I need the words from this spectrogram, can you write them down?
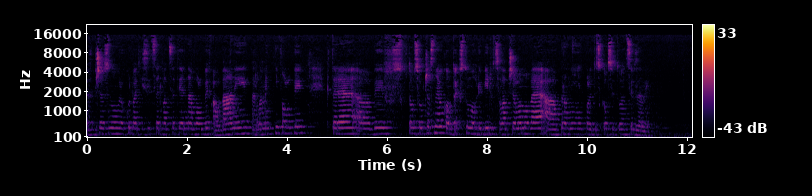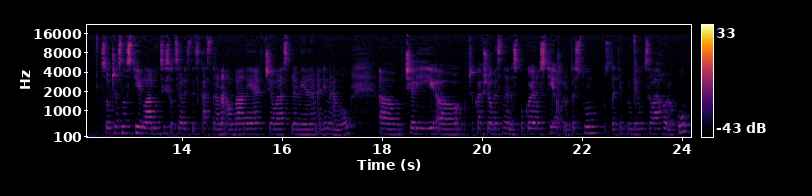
v březnu roku 2021 volby v Albánii, parlamentní volby, které eh, by v tom současném kontextu mohly být docela přelomové a proměnit politickou situaci v zemi. V současnosti vládnoucí socialistická strana Albánie v čele s premiérem Edim Ramou eh, čelí eh, takové všeobecné nespokojenosti a protestům v podstatě v průběhu celého roku.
